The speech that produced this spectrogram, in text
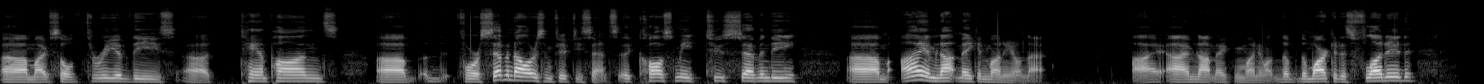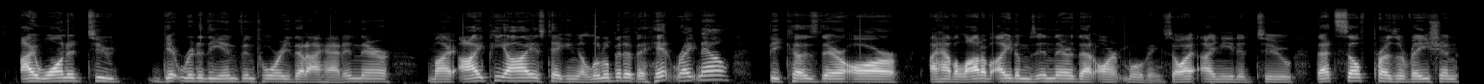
Um, I've sold three of these uh, tampons uh, for $7.50. It cost me 270 um, I am not making money on that. I, I'm not making money on the the market is flooded. I wanted to get rid of the inventory that I had in there. My IPI is taking a little bit of a hit right now because there are I have a lot of items in there that aren't moving. So I, I needed to that's self-preservation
